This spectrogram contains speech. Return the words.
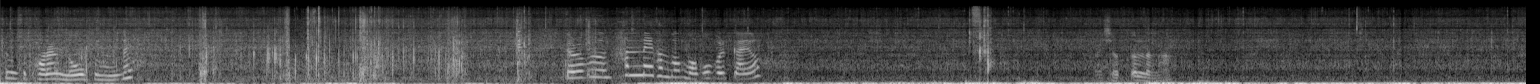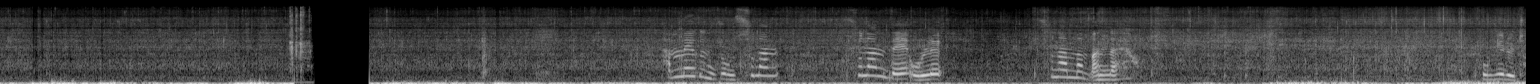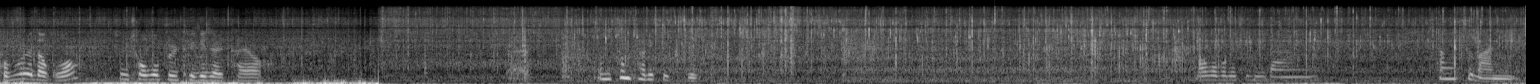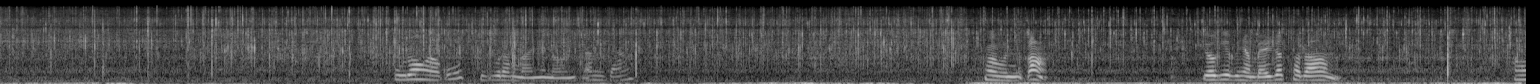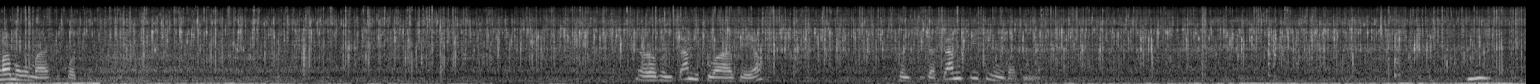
여기서 바람이 너무 부는데? 여러분 한맥 한번 먹어볼까요? 맛이 어떨라나? 한맥은 좀 순한 순한데 원래 순한 맛 맞나요? 고기를 저 불에다 구워? 지금 저거 불 되게 잘 타요. 엄청 잘 익겠지? 먹어보겠습니다. 상추 많이. 우렁하고 두부랑 많이 넣은 쌈장. 그러고 보니까 여기 그냥 멜젓처럼 담가 먹으면 맛있을 것 같아. 여러분 쌈 좋아하세요? 전 진짜 쌈 끼신이거든요. 음.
